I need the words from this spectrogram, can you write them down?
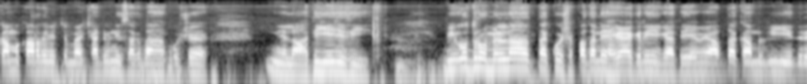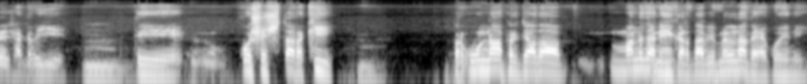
ਕੰਮਕਾਰ ਦੇ ਵਿੱਚ ਮੈਂ ਛੱਡ ਵੀ ਨਹੀਂ ਸਕਦਾ ਹਾਂ ਕੁਝ ਹਾਲਾਤ ਹੀ ਇਹ ਜਿਹੇ ਸੀ। ਵੀ ਉਧਰੋਂ ਮਿਲਣਾ ਤਾਂ ਕੁਝ ਪਤਾ ਨਹੀਂ ਹੈਗਾ ਕਿ ਨਹੀਂ ਹੈਗਾ ਤੇ ਐਵੇਂ ਆਪਦਾ ਕੰਮ ਵੀ ਇਧਰ ਛੱਡ ਬਈਏ। ਤੇ ਕੋਸ਼ਿਸ਼ ਤਾਂ ਰੱਖੀ। ਪਰ ਉਹਨਾਂ ਫਿਰ ਜ਼ਿਆਦਾ ਮਨ ਜਾ ਨਹੀਂ ਕਰਦਾ ਵੀ ਮਿਲਣਾ ਤਾਂ ਹੈ ਕੋਈ ਨਹੀਂ।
